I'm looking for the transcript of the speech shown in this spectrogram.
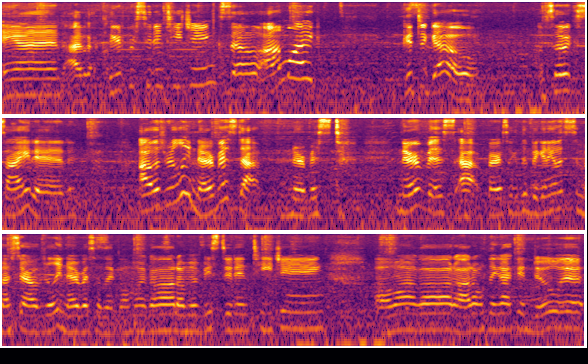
and I've got cleared for student teaching. So I'm like good to go. I'm so excited. I was really nervous at nervous nervous at first. Like at the beginning of the semester, I was really nervous. I was like, oh my god, I'm gonna be student teaching. Oh my god, I don't think I can do it.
